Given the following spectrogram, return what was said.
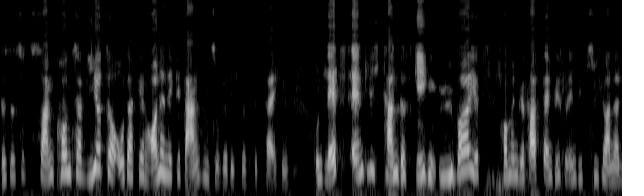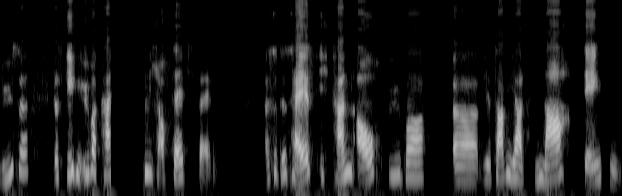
das ist sozusagen konservierte oder geronnene Gedanken, so würde ich das bezeichnen. Und letztendlich kann das Gegenüber, jetzt kommen wir fast ein bisschen in die Psychoanalyse, das Gegenüber kann nicht auch selbst sein. Also das heißt, ich kann auch über, äh, wir sagen ja, nachdenken.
